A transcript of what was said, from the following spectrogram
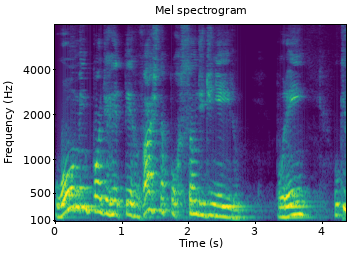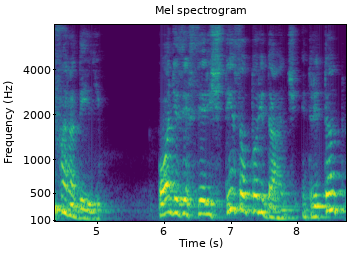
O homem pode reter vasta porção de dinheiro, porém, o que fará dele? Pode exercer extensa autoridade, entretanto,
